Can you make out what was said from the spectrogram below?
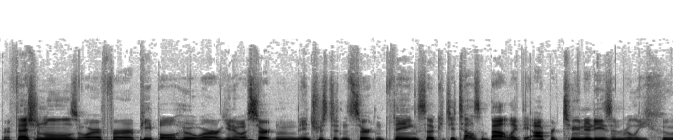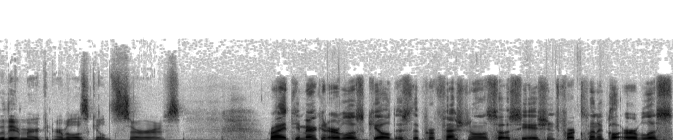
professionals or for people who are, you know, a certain interested in certain things. So could you tell us about like the opportunities and really who the American Herbalist Guild serves? Right. The American Herbalist Guild is the professional association for clinical herbalists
